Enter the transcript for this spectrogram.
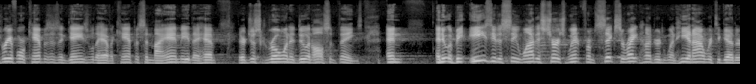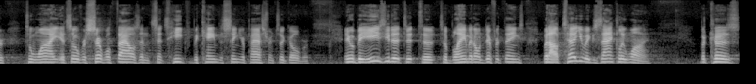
three or four campuses in Gainesville. They have a campus in Miami. They have, they're just growing and doing awesome things. And, and it would be easy to see why this church went from six or 800 when he and I were together to why it's over several thousand since he became the senior pastor and took over. It would be easy to, to, to, to blame it on different things, but I'll tell you exactly why because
